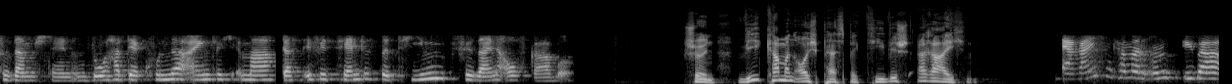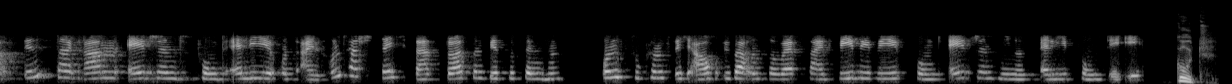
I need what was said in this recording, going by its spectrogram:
zusammenstellen. Und so hat der Kunde eigentlich immer das effizienteste Team für seine Aufgabe. Schön. Wie kann man euch perspektivisch erreichen? Erreichen kann man uns über Instagram agent.elli und einen Unterstrich. Das, dort sind wir zu finden. Und zukünftig auch über unsere Website www.agent-elli.de. Gut.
